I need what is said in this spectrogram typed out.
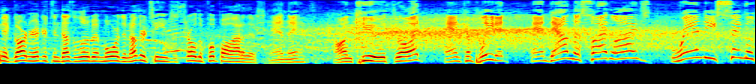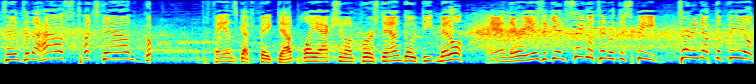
thing that Gardner Edgerton does a little bit more than other teams is throw the football out of this. And they on cue throw it and complete it. And down the sidelines, Randy Singleton to the house. Touchdown. The fans got faked out. Play action on first down. Go deep middle. And there he is again. Singleton with the speed. Turning up the field.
